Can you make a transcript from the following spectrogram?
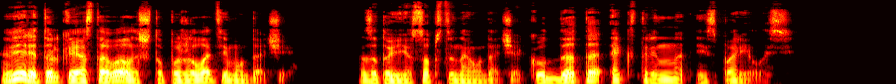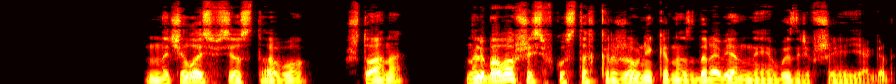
Вере только и оставалось, что пожелать им удачи. Зато ее собственная удача куда-то экстренно испарилась. Началось все с того, что она, налюбовавшись в кустах крыжовника на здоровенные вызревшие ягоды,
